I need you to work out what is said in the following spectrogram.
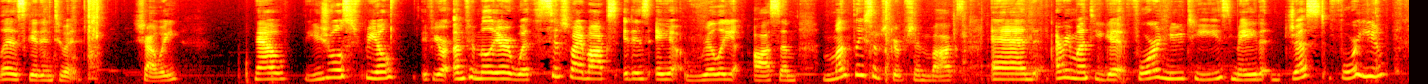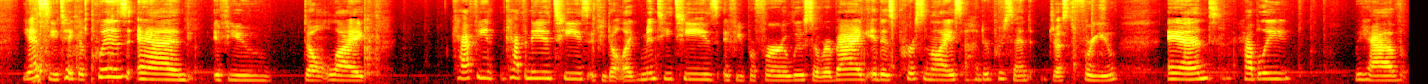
let us get into it, shall we? Now, usual spiel, if you're unfamiliar with Sips Box, it is a really awesome monthly subscription box, and every month you get four new teas made just for you. Yes, you take a quiz, and if you don't like caffeine caffeinated teas, if you don't like minty teas, if you prefer loose over bag, it is personalized 100% just for you. And happily we have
